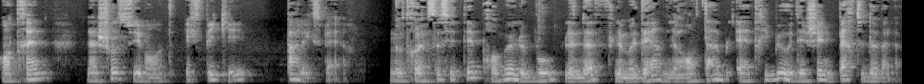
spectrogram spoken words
entraînent la chose suivante, expliquée par l'expert. Notre société promeut le beau, le neuf, le moderne, le rentable et attribue aux déchets une perte de valeur.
